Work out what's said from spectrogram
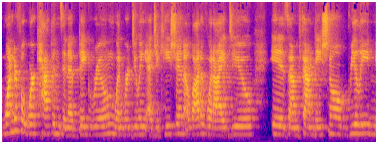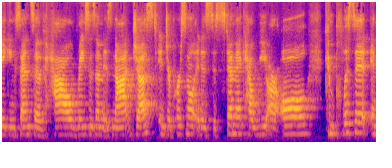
wonderful work happens in a big room when we're doing education. A lot of what I do is um, foundational, really making sense of how racism is not just interpersonal, it is systemic, how we are all complicit in,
